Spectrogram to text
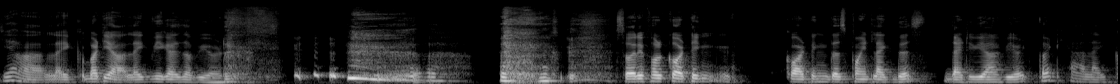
Yeah like but yeah like we guys are weird sorry for cutting quoting this point like this that we are weird but yeah like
